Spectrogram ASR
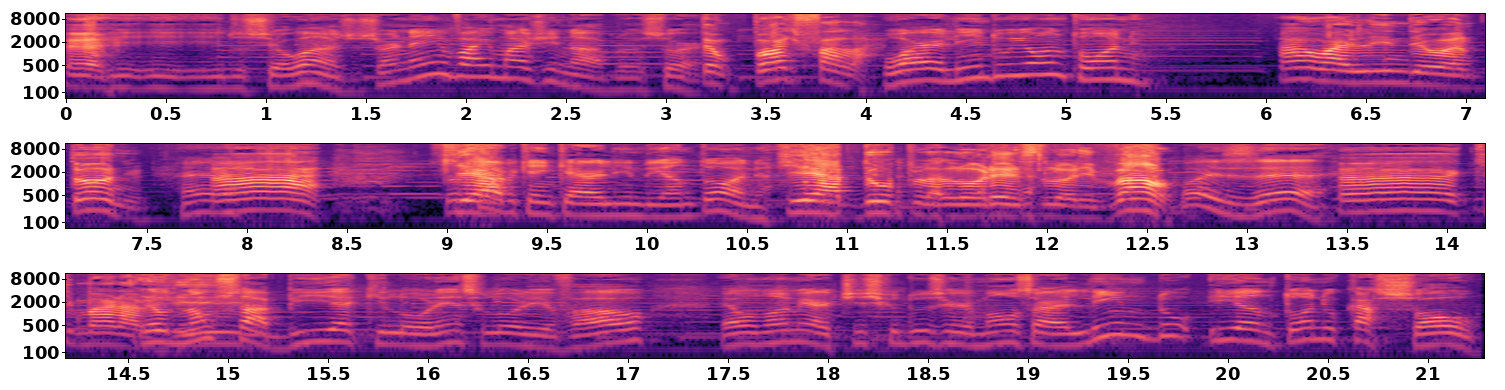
É, e, e- e do seu anjo? O senhor nem vai imaginar, professor. então pode falar. O Arlindo e o Antônio. Ah, o Arlindo e o Antônio? É. Ah, Você que é, sabe quem que é Arlindo e Antônio? que é a dupla Lourenço Lorival? Pois é. Ah, que maravilha. Eu não sabia que Lourenço Lorival é o nome artístico dos irmãos Arlindo e Antônio Cassol.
